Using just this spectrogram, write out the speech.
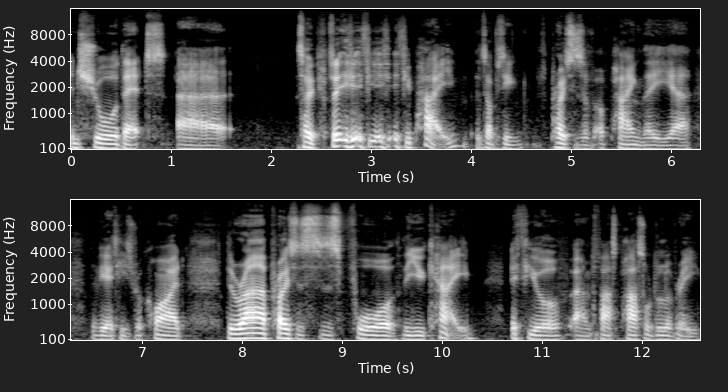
ensure that, uh, so so if, if, you- if, if you pay, it's obviously the process of, of paying the uh, the VAT is required. There are processes for the UK if your um, fast parcel delivery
